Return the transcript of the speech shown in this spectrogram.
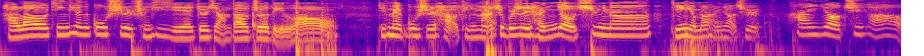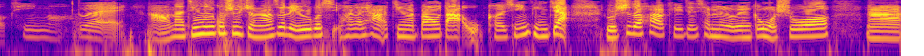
好喽，今天的故事晨曦姐姐就讲到这里喽。今天的故事好听吗？是不是很有趣呢？听有没有很有趣？很有趣，好好听哦。对，好，那今天故事讲到这里。如果喜欢的话，记得帮我打五颗星评价。有事的话，可以在下面留言跟我说。那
